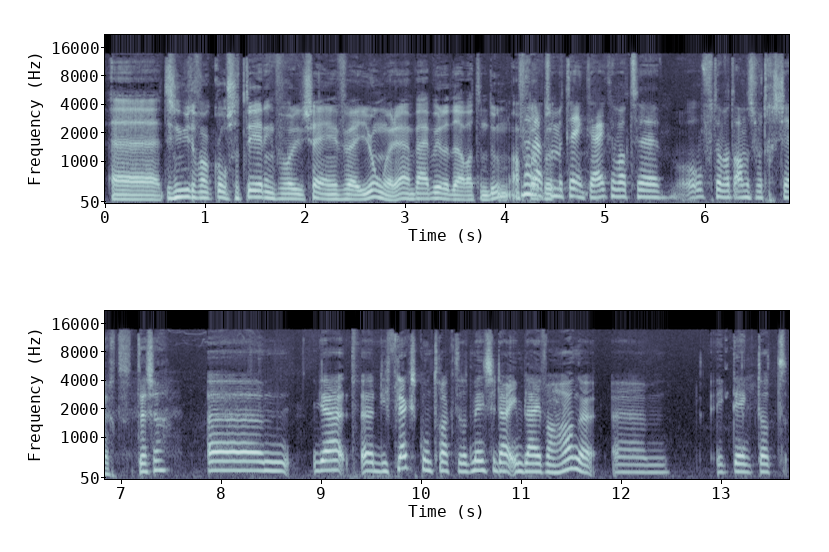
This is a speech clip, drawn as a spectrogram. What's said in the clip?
het is in ieder geval een constatering voor die CNV jongeren. En wij willen daar wat aan doen. Afgelopen... Nou, laten we meteen kijken wat, of er wat anders wordt gezegd. Tessa? Um, ja, die flexcontracten, dat mensen daarin blijven hangen... Um ik denk dat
